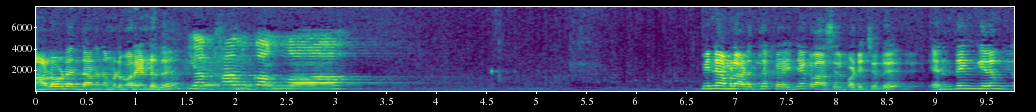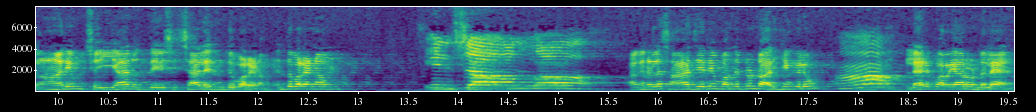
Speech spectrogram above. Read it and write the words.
ആളോട് എന്താണ് നമ്മൾ പറയേണ്ടത്? പിന്നെ നമ്മൾ അടുത്ത കഴിഞ്ഞ ക്ലാസ്സിൽ പഠിച്ചത് എന്തെങ്കിലും കാര്യം ചെയ്യാൻ ഉദ്ദേശിച്ചാൽ എന്ത് പറയണം? എന്ത് പറയണം? അങ്ങനെയുള്ള സാഹചര്യം വന്നിട്ടുണ്ടോ ആർക്കെങ്കിലും എല്ലാരും പറയാറുണ്ട് അല്ലേ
